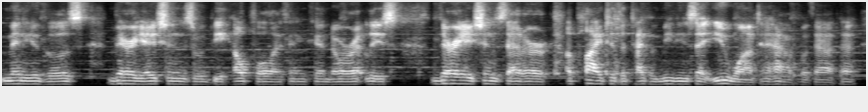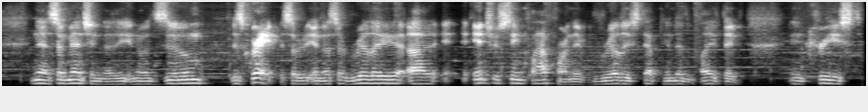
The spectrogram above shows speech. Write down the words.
many of those variations would be helpful, I think, and or at least variations that are applied to the type of meetings that you want to have with that. Uh, and as I mentioned, uh, you know, Zoom is great. It's a, you know, it's a really uh, interesting platform. They've really stepped into the plate. They've increased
